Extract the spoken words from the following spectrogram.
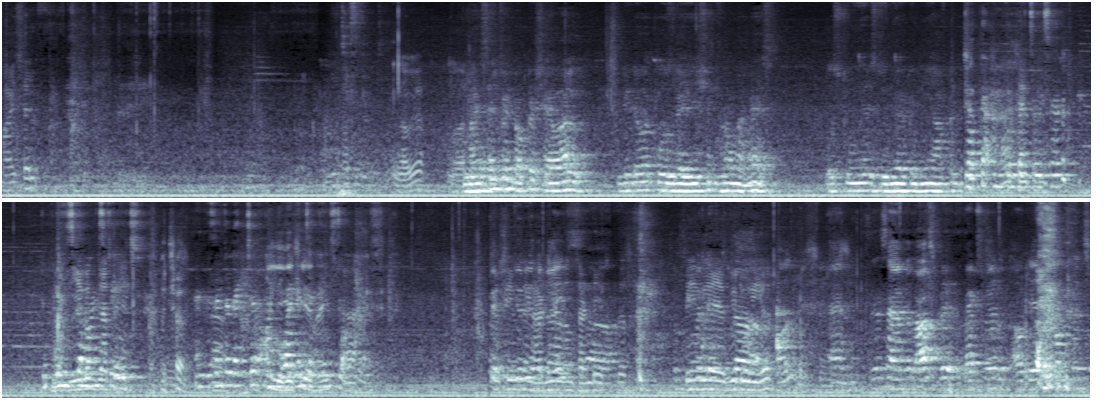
myself myself and Dr. Shehwal did our post graduation from MS. Post two years junior to me after Dr. Ankur Bansal sir to please come on हैं। stage and present a lecture on violence against doctors. The hardly on Sunday. uh, same way as we do here. And since I am the last batsman out here in the conference,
